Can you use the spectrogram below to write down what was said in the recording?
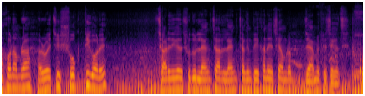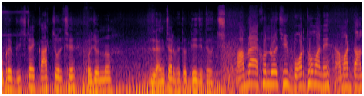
এখন আমরা রয়েছি শক্তিগড়ে। চারিদিকে শুধু ল্যাংচা আর ল্যাংচা, কিন্তু এখানে এসে আমরা জ্যামে ফেসে গেছি। ওপরে ব্রিজটায় কাজ চলছে, ওই জন্য ল্যাংচার ভেতর দিয়ে যেতে হচ্ছে। আমরা এখন রয়েছি বর্ধমানে, আমার ডান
